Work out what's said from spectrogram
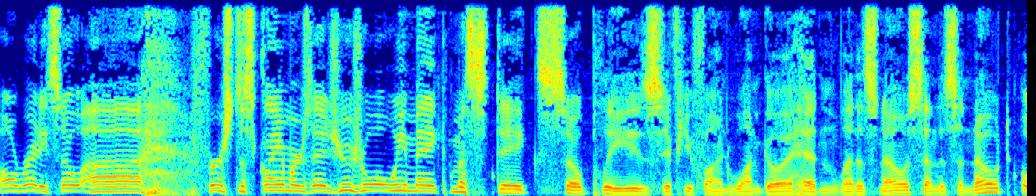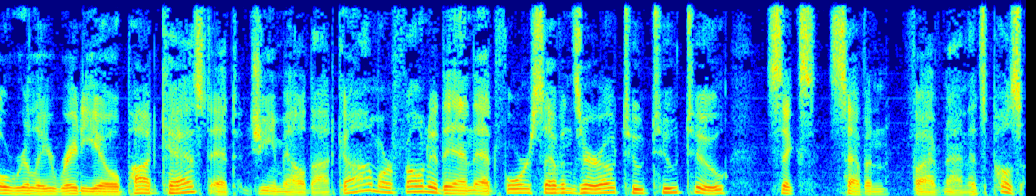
Alrighty, so uh, first disclaimers as usual, we make mistakes, so please, if you find one, go ahead and let us know. Send us a note, O'Reilly Radio Podcast at gmail.com, or phone it in at 470-222-6759. That's post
